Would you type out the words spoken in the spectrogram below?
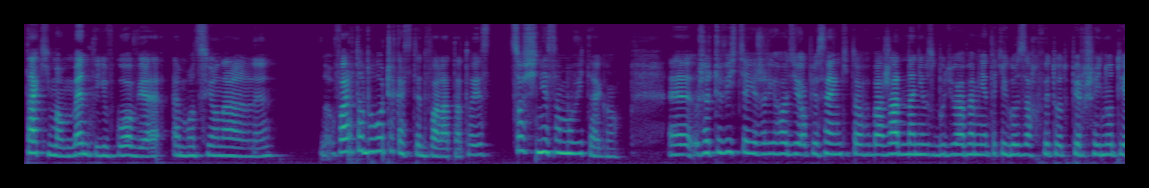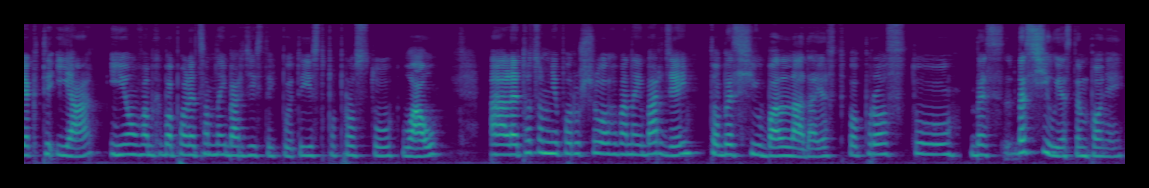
taki mam mętlik w głowie emocjonalny. No, warto było czekać te dwa lata. To jest coś niesamowitego. E, rzeczywiście, jeżeli chodzi o piosenki, to chyba żadna nie wzbudziła we mnie takiego zachwytu od pierwszej nuty jak ty i ja. I ją wam chyba polecam najbardziej z tej płyty. Jest po prostu wow. Ale to, co mnie poruszyło chyba najbardziej, to bez sił ballada. Jest po prostu bez, bez sił jestem po niej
